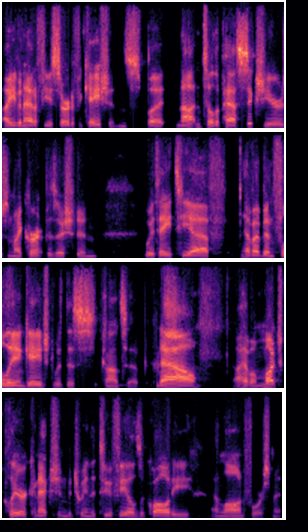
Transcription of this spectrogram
I even had a few certifications, but not until the past six years in my current position with ATF have I been fully engaged with this concept. Now I have a much clearer connection between the two fields of quality and law enforcement.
